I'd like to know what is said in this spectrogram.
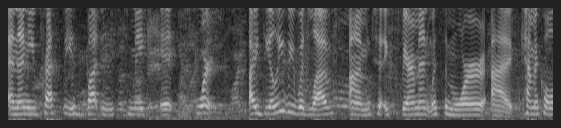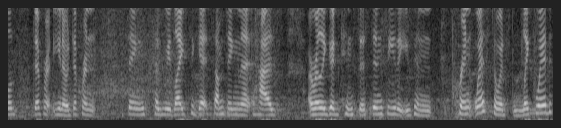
and then you press these buttons to make it squirt. Ideally, we would love um, to experiment with some more uh, chemicals, different, you know, different things, because we'd like to get something that has a really good consistency that you can print with, so it's liquid.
